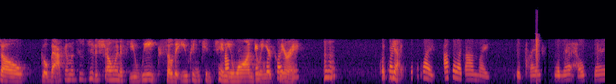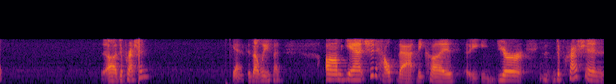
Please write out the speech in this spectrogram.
So go back and listen to the show in a few weeks so that you can continue Okay. on doing your clearing. hmm Quick question. Yeah. Like I feel like I'm like depressed. Will that help that? Uh, depression. Yes. Is that what you said? Um, yeah, it should help that because uh, your depression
